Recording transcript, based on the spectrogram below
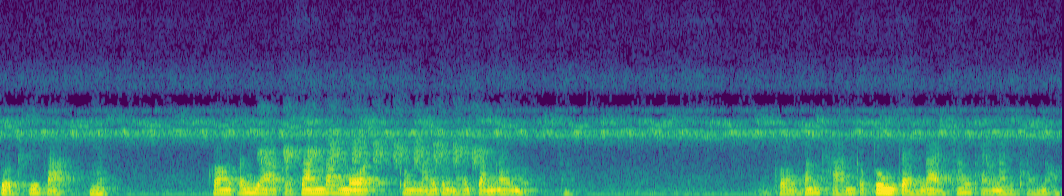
ตัวศีรษะเนี่ยกองสัญญาก็จำได้หมด ตรงไหนตรงไหนจำได้หมดกองสังขารก็ปรุงแต่งได้ทั้งภายในภายนอก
